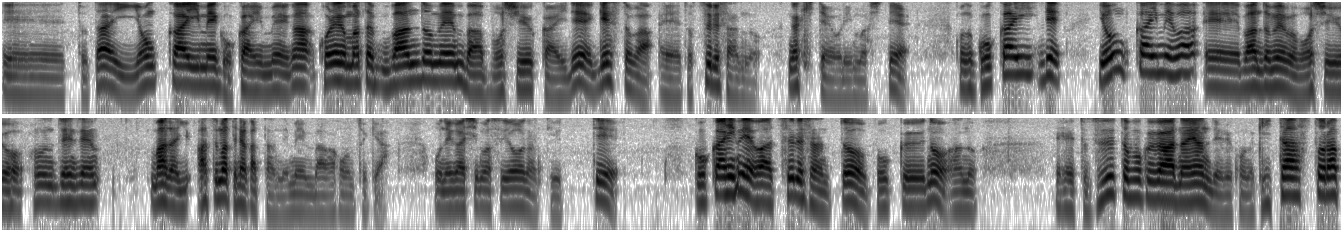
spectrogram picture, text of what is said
えー、っと第4回目5回目がこれがまたバンドメンバー募集会でゲストが、えー、っと鶴さんのが来ておりましてこの5回で4回目は、えー、バンドメンバー募集を、全然まだ集まってなかったんでメンバーがこの時は。お願いしますよなんて言って。5回目は鶴さんと僕のあの、えーと、ずっと僕が悩んでいるこのギターストラッ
